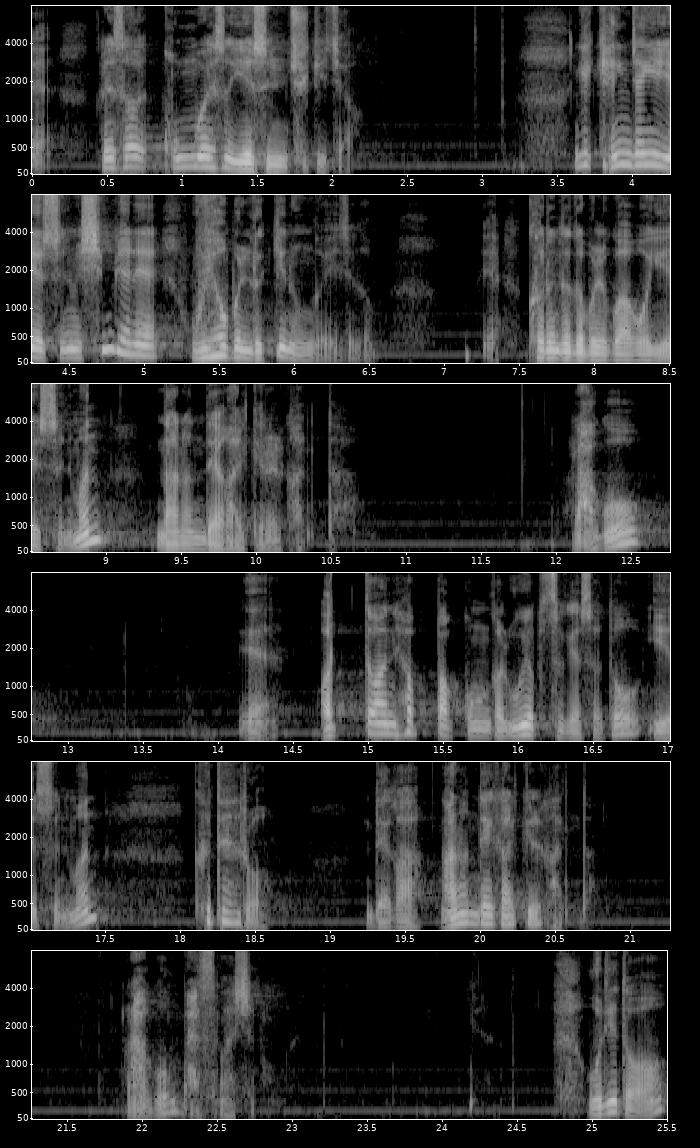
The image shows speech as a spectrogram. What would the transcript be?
예, 그래서 공모해서 예수님 죽이죠. 이게 굉장히 예수님 신변의 위협을 느끼는 거예요 지금. 예, 그런데도 불구하고 예수님은 나는 내갈 길을 간다. 라고 예, 어떠한 협박 공갈 위협 속에서도 예수님은 그대로 내가 나는 내갈길 간다. 라고 말씀하시는 거예요. 우리도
